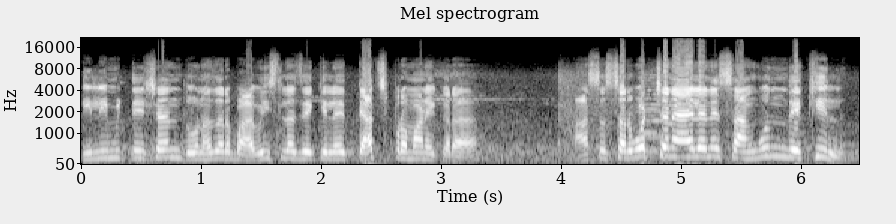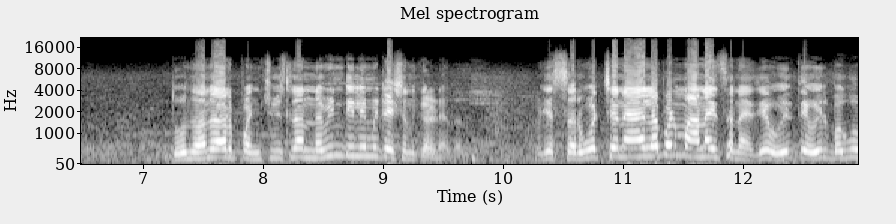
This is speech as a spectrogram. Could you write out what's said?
डिलिमिटेशन दोन हजार बावीसला जे केलं आहे त्याचप्रमाणे करा. असं सर्वोच्च न्यायालयाने सांगून देखील दोन हजार पंचवीसला नवीन डिलिमिटेशन करण्यात आलं. म्हणजे सर्वोच्च न्यायालय पण मानायचं नाही. जे होईल ते होईल. बघू.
